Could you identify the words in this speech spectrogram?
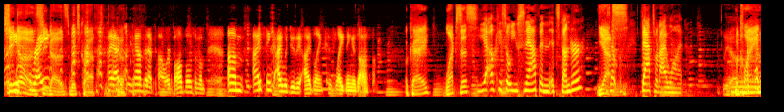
She Yeah, does. She does. Witchcraft. I actually have that power, all both of them. Um, I think I would do the eye blink because lightning is awesome. Okay, Lexus. Yeah. Okay. So you snap and it's thunder. Yes. that- that's what I want. Yeah. McLean.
